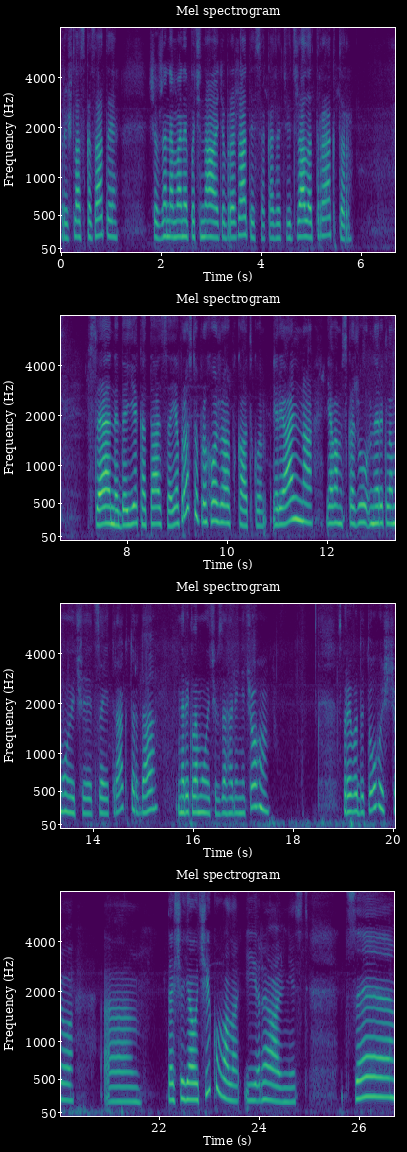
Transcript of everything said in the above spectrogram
Прийшла сказати, що вже на мене починають ображатися. Кажуть, віджала трактор. Все не дає кататися. Я просто проходжу обкатку. І реально, я вам скажу, не рекламуючи цей трактор, да, не рекламуючи взагалі нічого, з приводу того, що е, те, що я очікувала, і реальність, це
